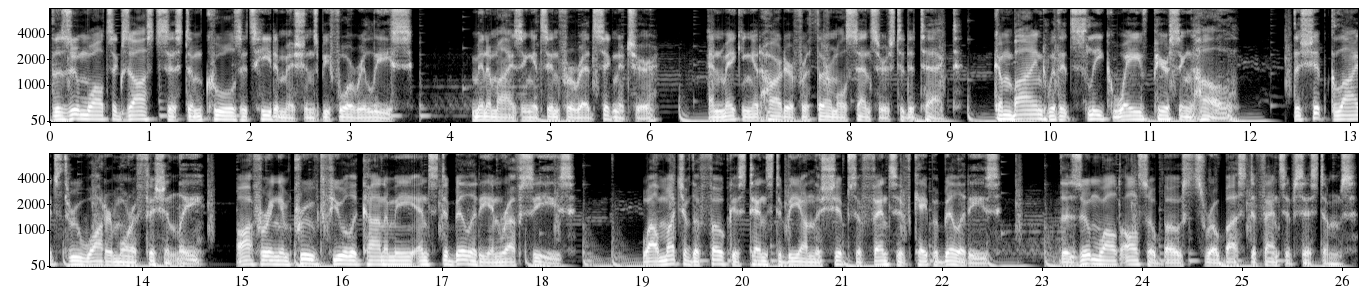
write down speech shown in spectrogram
The Zumwalt's exhaust system cools its heat emissions before release, minimizing its infrared signature and making it harder for thermal sensors to detect. Combined with its sleek wave-piercing hull, the ship glides through water more efficiently, offering improved fuel economy and stability in rough seas. While much of the focus tends to be on the ship's offensive capabilities, the Zumwalt also boasts robust defensive systems.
